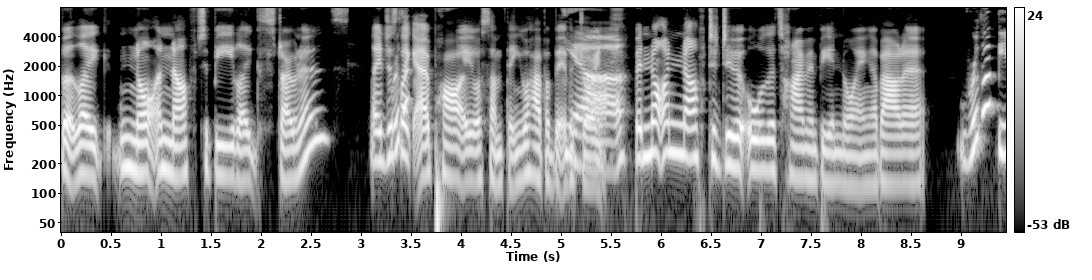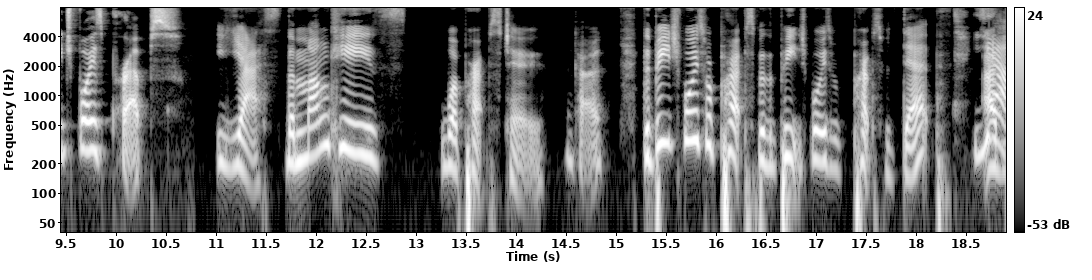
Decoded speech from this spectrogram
but like not enough to be like stoners. Like just Were like at a party or something, you'll have a bit of a joint, but not enough to do it all the time and be annoying about it. were the Beach Boys preps? Yes, the Monkees were preps too. Okay, The Beach Boys were preps, but the Beach Boys were preps with depth. yeah,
